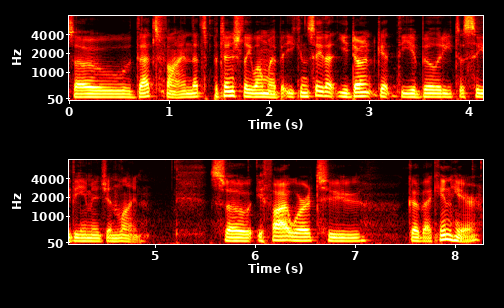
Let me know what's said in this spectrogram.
So that's fine. That's potentially one way, but you can see that you don't get the ability to see the image in line. So if I were to go back in here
